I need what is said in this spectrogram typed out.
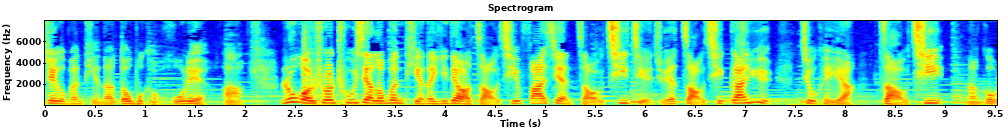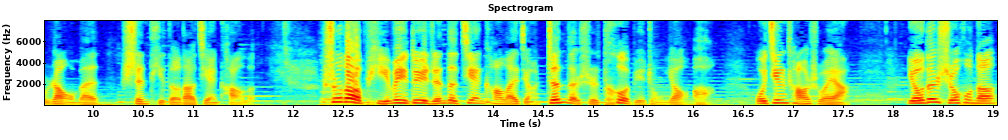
这个问题呢都不可忽略啊。如果说出现了问题呢，一定要早期发现、早期解决、早期干预，就可以呀，早期能够让我们身体得到健康的。说到脾胃对人的健康来讲，真的是特别重要啊。我经常说呀，有的时候呢，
